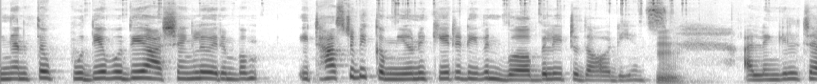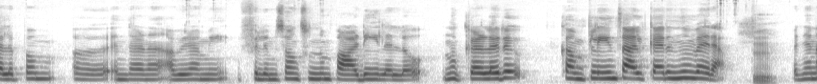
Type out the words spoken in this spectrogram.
ഇങ്ങനത്തെ പുതിയ പുതിയ ആശയങ്ങൾ വരുമ്പം it has to be communicated even verbally to the audience അല്ലെങ്കിൽ ചിലപ്പം എന്താണ് അഭിരാമി ഫിലിം സോങ്സ് ഒന്നും പാടിയില്ലല്ലോ എന്നൊക്കെ ഉള്ളൊരു കംപ്ലയിൻസ് ആൾക്കാരൊന്നും വരാം. അപ്പം ഞാൻ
